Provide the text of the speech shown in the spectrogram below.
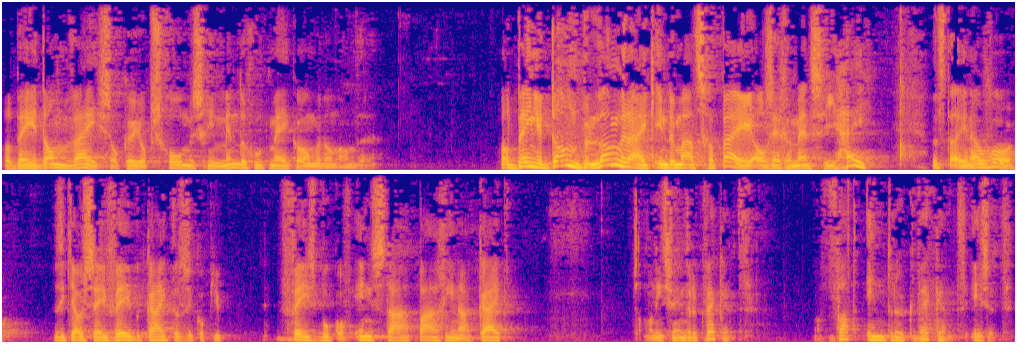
Wat ben je dan wijs, al kun je op school misschien minder goed meekomen dan anderen. Wat ben je dan belangrijk in de maatschappij, al zeggen mensen, jij, wat stel je nou voor? Als ik jouw cv bekijk, als ik op je Facebook of Insta pagina kijk, het is allemaal niet zo indrukwekkend. Wat indrukwekkend is het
